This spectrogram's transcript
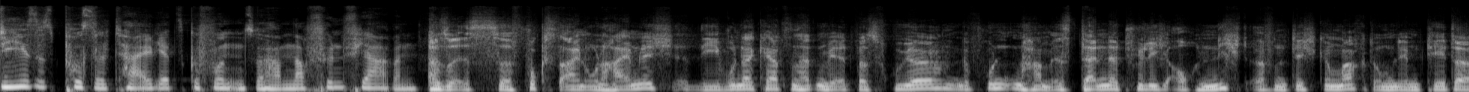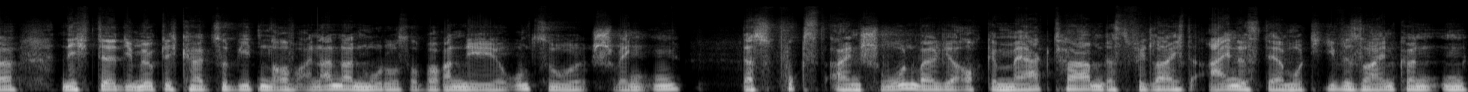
dieses Puzzleteil jetzt gefunden zu haben, nach fünf Jahren? Also es äh, fuchst ein unheimlich. Die Wunderkerzen hatten wir etwas früher gefunden, haben es dann natürlich auch nicht öffentlich gemacht, um dem Täter nicht äh, die Möglichkeit zu bieten, auf einen anderen Modus operandi umzuschwenken. Das fuchst einen schon, weil wir auch gemerkt haben, dass vielleicht eines der Motive sein könnten,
